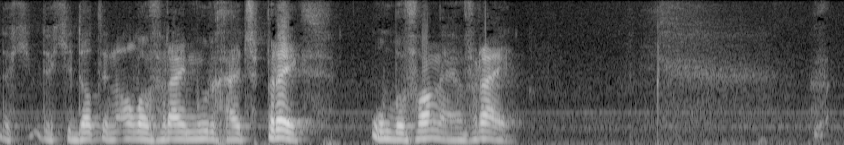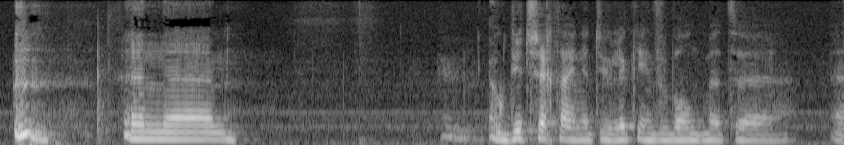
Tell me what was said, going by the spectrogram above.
Dat je dat, je dat in alle vrijmoedigheid spreekt. Onbevangen en vrij. en uh, ook dit zegt hij natuurlijk in verband met uh, uh,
